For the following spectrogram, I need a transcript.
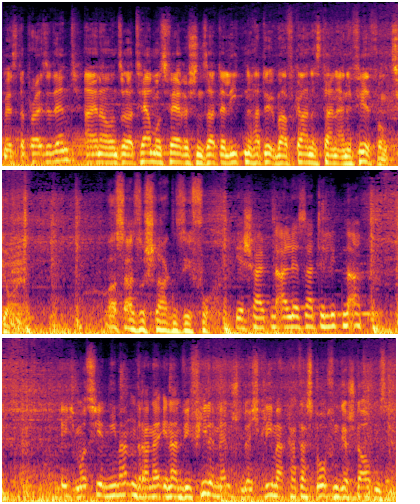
Mr. President, einer unserer thermosphärischen Satelliten hatte über Afghanistan eine Fehlfunktion. Was also schlagen Sie vor? Wir schalten alle Satelliten ab. Ich muss hier niemanden daran erinnern, wie viele Menschen durch Klimakatastrophen gestorben sind.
